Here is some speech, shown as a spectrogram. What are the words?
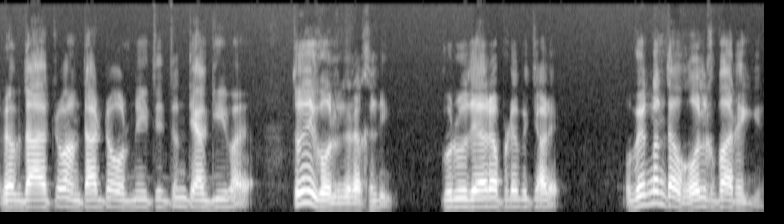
ਰਬਦਾਸ ਤੋਂ ਅੰਤਾ ਨਹੀਂ ਤੇ ਤਨ ਤਿਆਗੀ ਮਾਇਆ ਤੁਸੀਂ ਗੋਲਕ ਰੱਖ ਲਈ, ਗੁਰੂ ਦੇ ਹਰ ਆਪਣੇ ਵਿਚਾਲੇ। ਉਹ ਵਿੰਗਨ ਤਾਂ ਗੋਲਕ ਪਾ ਰਹੀ ਹੈ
